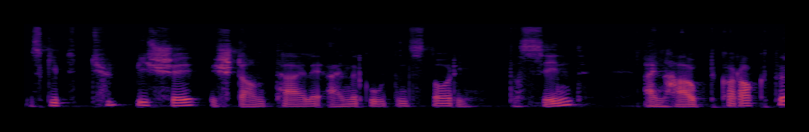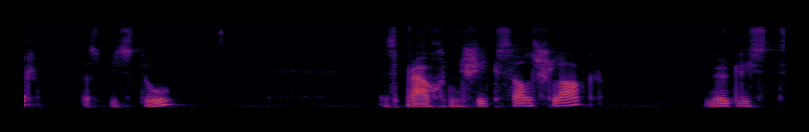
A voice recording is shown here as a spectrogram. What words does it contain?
Es gibt typische Bestandteile einer guten Story. Das sind ein Hauptcharakter, das bist du. Es braucht einen Schicksalsschlag, möglichst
